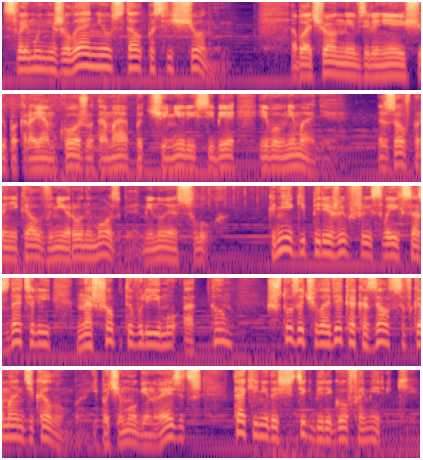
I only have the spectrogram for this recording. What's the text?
своему нежеланию стал посвященным. Облаченные в зеленеющую по краям кожу тома подчинили себе его внимание. Зов проникал в нейроны мозга, минуя слух. Книги, пережившие своих создателей, нашептывали ему о том, что за человек оказался в команде Колумба и почему генуэзец так и не достиг берегов Америки.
